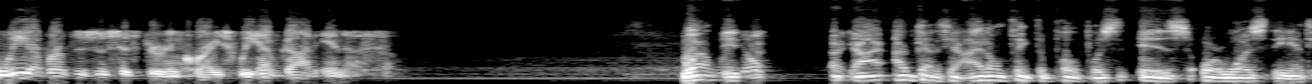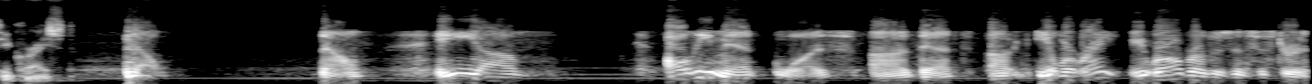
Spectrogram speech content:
we are brothers and sisters in Christ. We have God in us. Well, it, I, I've got to say, I don't think the Pope was is or was the Antichrist. No. No. He, um, all he meant was uh, that, uh, yeah, we're right. We're all brothers and sisters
